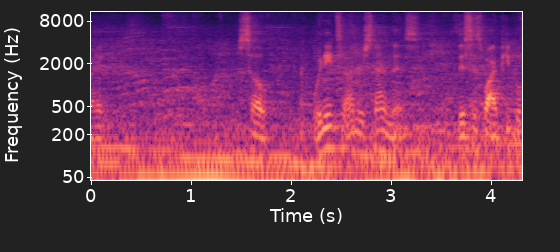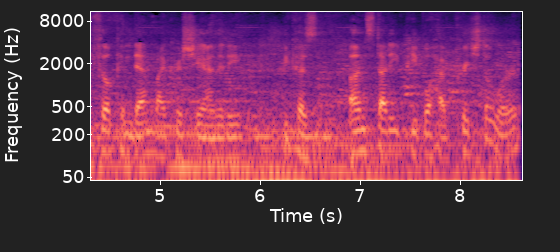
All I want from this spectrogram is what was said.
right? So we need to understand this. This is why people feel condemned by Christianity because unstudied people have preached the word,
